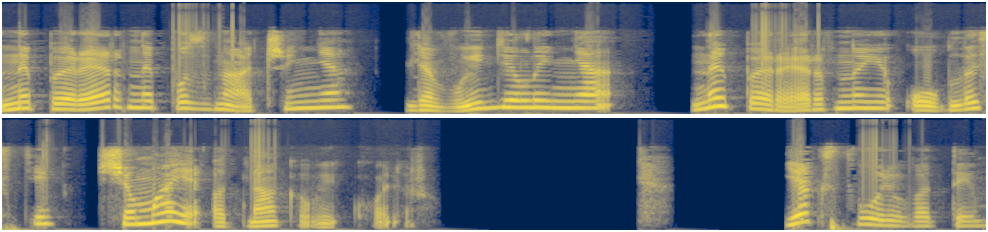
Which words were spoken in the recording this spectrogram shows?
неперервне позначення для виділення неперервної області, що має однаковий колір. Як створювати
